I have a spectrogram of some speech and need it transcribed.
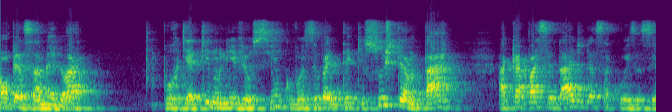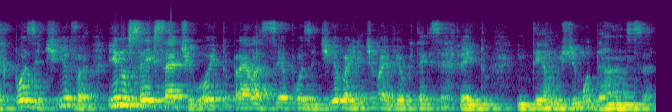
Vamos pensar melhor? Porque aqui no nível 5 você vai ter que sustentar a capacidade dessa coisa ser positiva, e no 6, 7, 8, para ela ser positiva, a gente vai ver o que tem que ser feito em termos de mudança,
